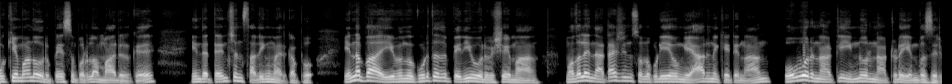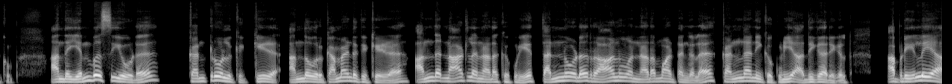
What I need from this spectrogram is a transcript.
முக்கியமான ஒரு பேசு பொருளாக மாறி இருக்கு. இந்த டென்ஷன்ஸ் அதிகமாக இருக்கப்போ. என்னப்பா இவங்க கொடுத்தது பெரிய ஒரு விஷயமா? முதல்ல இந்த அட்டாச்சின்னு சொல்லக்கூடிய இவங்க யாருன்னு கேட்டீங்கன்னா ஒவ்வொரு நாட்டிலையும் இன்னொரு நாட்டோட எம்பசி இருக்கும். அந்த எம்பசியோட கண்ட்ரோலுக்கு கீழே அந்த ஒரு கமாண்டுக்கு கீழே அந்த நாட்டில் நடக்கக்கூடிய தன்னோட ராணுவ நடமாட்டங்களை கண்காணிக்கக்கூடிய அதிகாரிகள். அப்படி இல்லையா?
